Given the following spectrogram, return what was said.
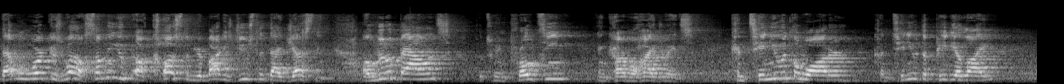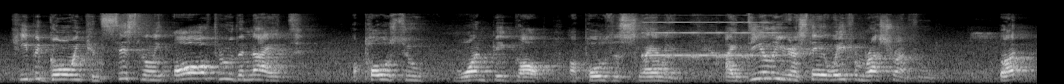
that will work as well. Something you accustomed, your body's used to digesting. A little balance between protein and carbohydrates. Continue with the water, continue with the Pedialyte, keep it going consistently all through the night, opposed to one big gulp, opposed to slamming. Ideally, you're going to stay away from restaurant food, but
